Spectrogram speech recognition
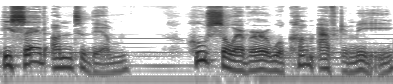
he said unto them, Whosoever will come after me,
